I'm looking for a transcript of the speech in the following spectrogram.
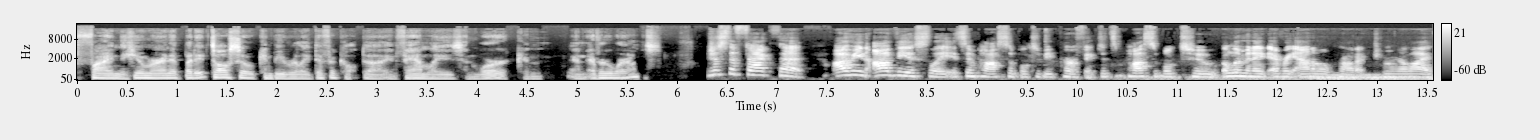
find the humor in it, but it also can be really difficult uh, in families and work and, and everywhere else. Just the fact that, I mean, obviously it's impossible to be perfect. It's impossible to eliminate every animal product from your life.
